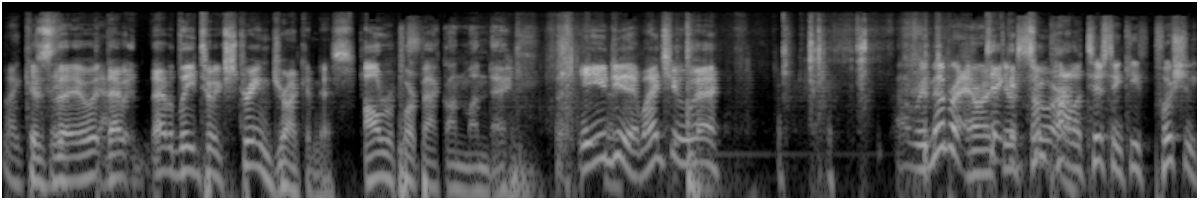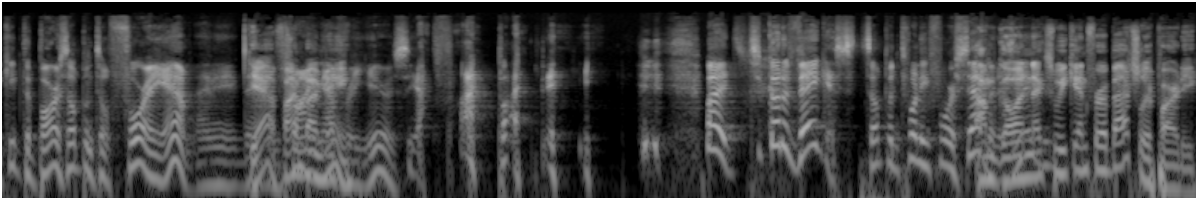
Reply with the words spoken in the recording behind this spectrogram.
Because they- that, that would- that would lead to extreme drunkenness. I'll report back on Monday. Yeah, you do that. Why don't you? Uh, Uh, remember, Eric, Take there's some tour. politician keeps pushing to keep the bars open until 4 a.m. I mean, they've Yeah, been fine by that me. for years. Yeah, fine by me. Well, just go to Vegas. It's open 24 7. I'm going next weekend for a bachelor party.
